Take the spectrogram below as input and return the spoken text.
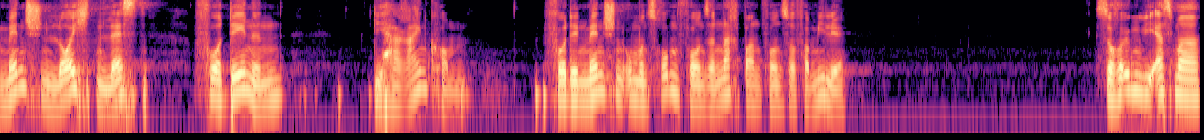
Menschen leuchten lässt vor denen, die hereinkommen, vor den Menschen um uns herum, vor unseren Nachbarn, vor unserer Familie. Ist doch irgendwie erstmal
